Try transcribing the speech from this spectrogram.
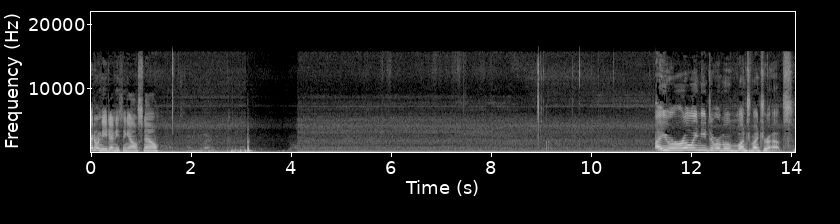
I don't need anything else now. I really need to remove a bunch of my traps.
